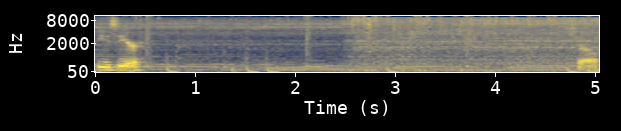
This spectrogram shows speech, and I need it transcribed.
easier. So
